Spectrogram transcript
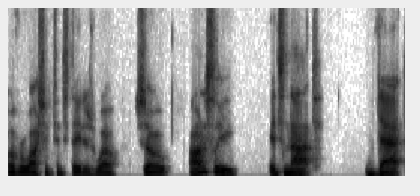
over Washington State as well. So honestly, it's not that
